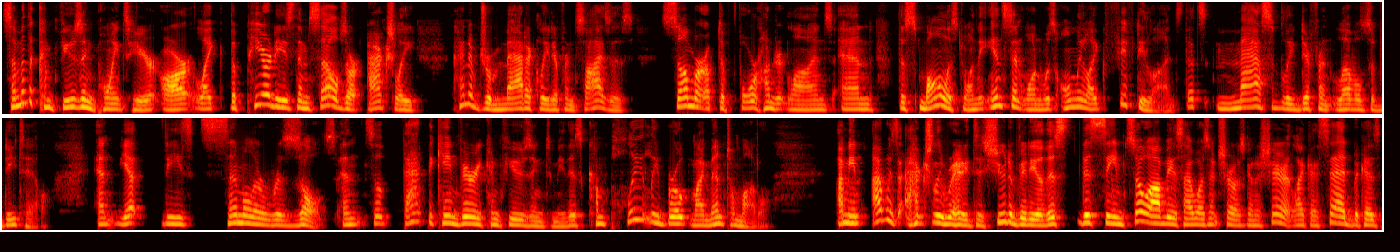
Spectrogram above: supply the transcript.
Some of the confusing points here are like the PRDs themselves are actually kind of dramatically different sizes. Some are up to 400 lines, and the smallest one, the instant one, was only like 50 lines. That's massively different levels of detail and yet these similar results. And so that became very confusing to me. This completely broke my mental model. I mean, I was actually ready to shoot a video. This this seemed so obvious I wasn't sure I was going to share it like I said because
